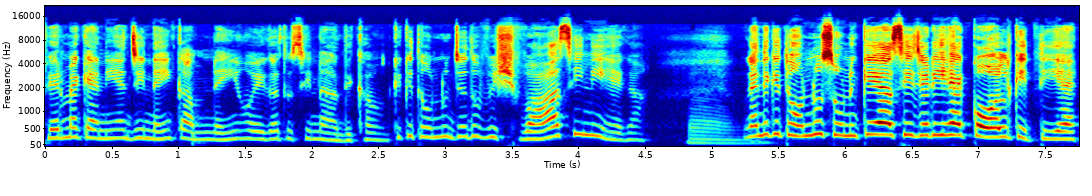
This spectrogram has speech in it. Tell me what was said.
ਫਿਰ ਮੈਂ ਕਹਿੰਨੀ ਆ ਜੀ ਨਹੀਂ ਕੰਮ ਨਹੀਂ ਹੋਏਗਾ ਤੁਸੀਂ ਨਾ ਦਿਖਾਓ। ਕਿਉਂਕਿ ਤੁਹਾਨੂੰ ਜਦੋਂ ਵਿਸ਼ਵਾਸ ਹੀ ਨਹੀਂ ਹੈਗਾ। ਕਹਿੰਦੇ ਕਿ ਤੁਹਾਨੂੰ ਸੁਣ ਕੇ ਅਸੀਂ ਜਿਹੜੀ ਹੈ ਕਾਲ ਕੀਤੀ ਹੈ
